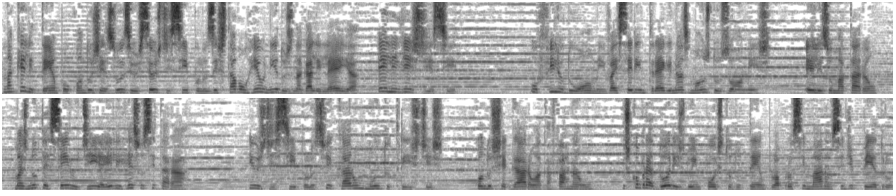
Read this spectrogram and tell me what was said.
Naquele tempo, quando Jesus e os seus discípulos estavam reunidos na Galiléia, ele lhes disse: O Filho do homem vai ser entregue nas mãos dos homens. Eles o matarão, mas no terceiro dia ele ressuscitará. E os discípulos ficaram muito tristes. Quando chegaram a Cafarnaum, os cobradores do imposto do templo aproximaram-se de Pedro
